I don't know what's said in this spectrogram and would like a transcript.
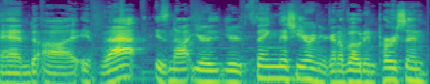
And uh, if that is not your, your thing this year and you're going to vote in person,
